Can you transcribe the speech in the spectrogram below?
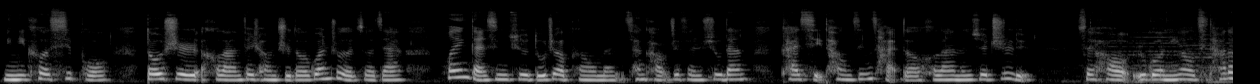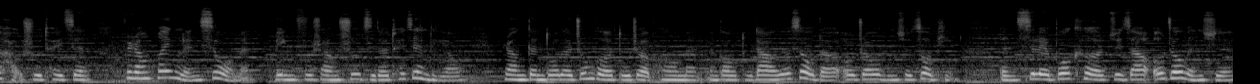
米尼克·西伯都是荷兰非常值得关注的作家，欢迎感兴趣的读者朋友们参考这份书单，开启一趟精彩的荷兰文学之旅。最后，如果您有其他的好书推荐，非常欢迎联系我们，并附上书籍的推荐理由，让更多的中国读者朋友们能够读到优秀的欧洲文学作品。本系列播客聚焦欧洲文学，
